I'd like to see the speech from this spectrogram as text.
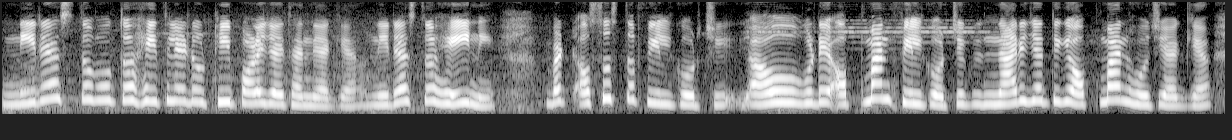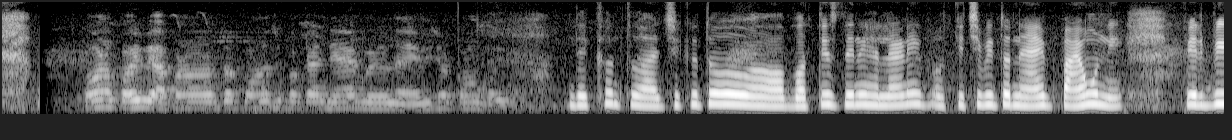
ନିରାଶ ତ ମୁଁ ତ ହେଇଥିଲେ ଏଠି ଉଠିକି ପଳେଇ ଯାଇଥାନ୍ତି ଆଜ୍ଞା ନିରାଶ ତ ହେଇନି ବଟ୍ ଅସୁସ୍ଥ ଫିଲ୍ କରୁଛି ଆଉ ଗୋଟେ ଅପମାନ ଫିଲ୍ କରୁଛି ନାରୀ ଜାତିକି ଅପମାନ ହେଉଛି ଆଜ୍ଞା ଦେଖନ୍ତୁ ଆଜିକୁ ତ ବତିଶ ଦିନ ହେଲାଣି କିଛି ବି ତ ନ୍ୟାୟ ପାଉନି ଫିର୍ ବି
